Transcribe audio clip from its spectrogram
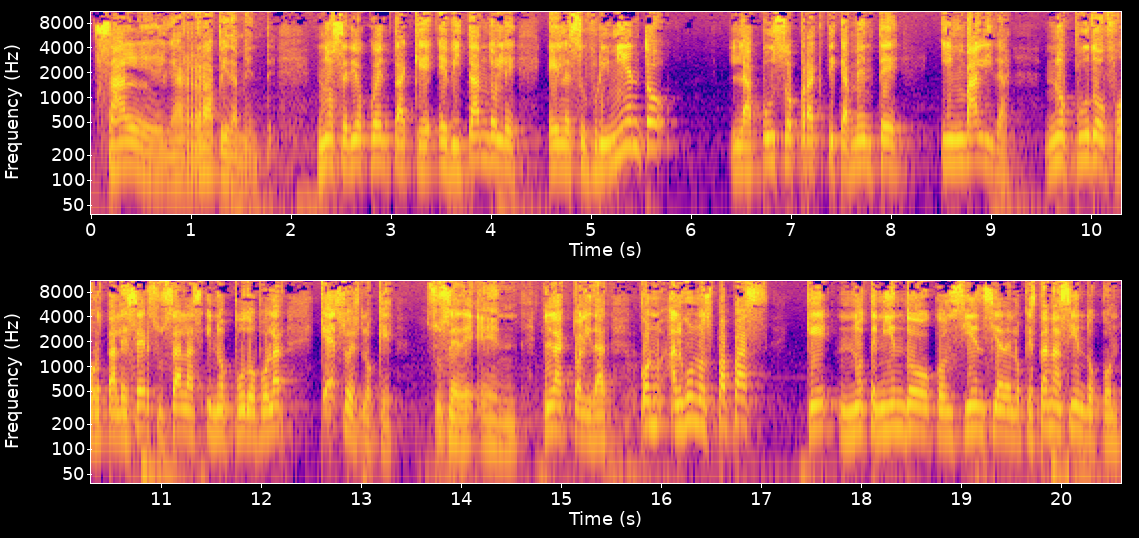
salga rápidamente no se dio cuenta que evitándole el sufrimiento, la puso prácticamente inválida. No pudo fortalecer sus alas y no pudo volar. Que eso es lo que sucede en la actualidad con algunos papás que no teniendo conciencia de lo que están haciendo con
